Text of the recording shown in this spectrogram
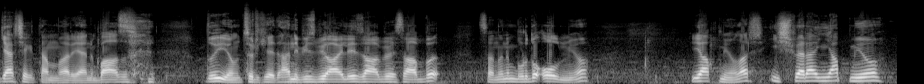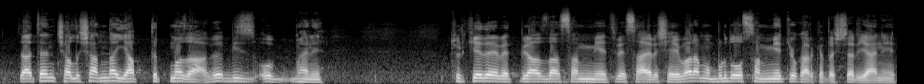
gerçekten var yani bazı duyuyorum Türkiye'de hani biz bir aileyiz abi hesabı sanırım burada olmuyor. Yapmıyorlar. İşveren yapmıyor. Zaten çalışan da yaptırtmaz abi. Biz o hani Türkiye'de evet biraz daha samimiyet vesaire şey var ama burada o samimiyet yok arkadaşlar. Yani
